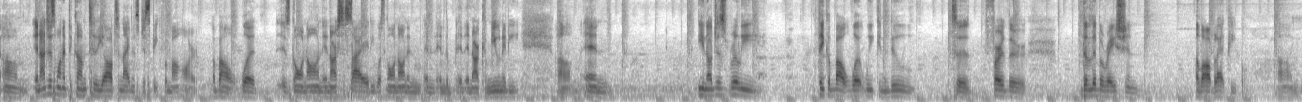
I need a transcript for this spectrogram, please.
Um, and I just wanted to come to y'all tonight and just speak from my heart about what is going on in our society, what's going on in in, in the in, in our community, um, and you know just really think about what we can do to further the liberation of all black people. Um,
